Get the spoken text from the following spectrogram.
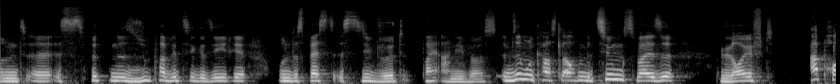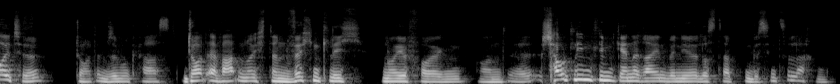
und äh, es wird eine super witzige Serie. Und das Beste ist, sie wird bei Universe im Simulcast laufen, beziehungsweise läuft ab heute dort im Simulcast. Dort erwarten euch dann wöchentlich neue Folgen und äh, schaut liebend, liebend gerne rein, wenn ihr Lust habt, ein bisschen zu lachen.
